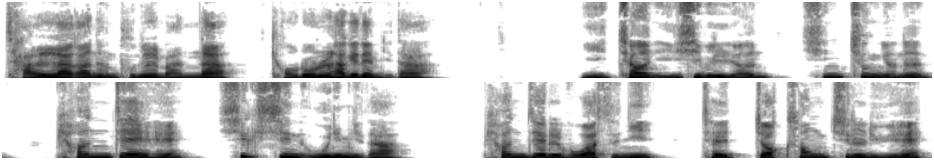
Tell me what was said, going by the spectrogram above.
잘 나가는 분을 만나 결혼을 하게 됩니다. 2021년 신축년은 편제의 식신운입니다. 편제를 보았으니 재적 성취를 위해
